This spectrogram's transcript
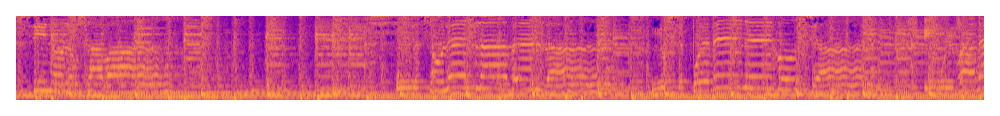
si no la usaba. Una es la verdad, no se puede negociar y muy rara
